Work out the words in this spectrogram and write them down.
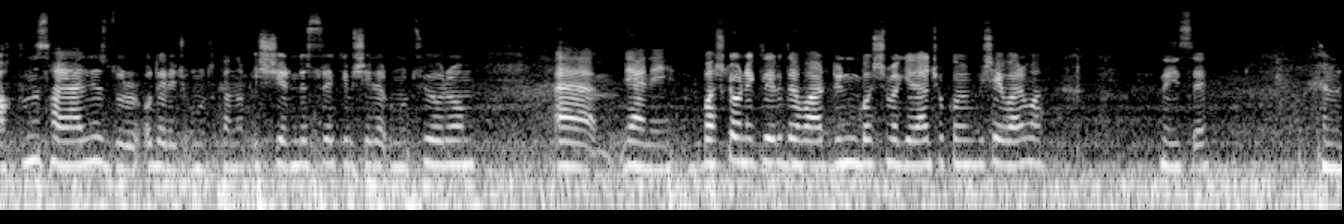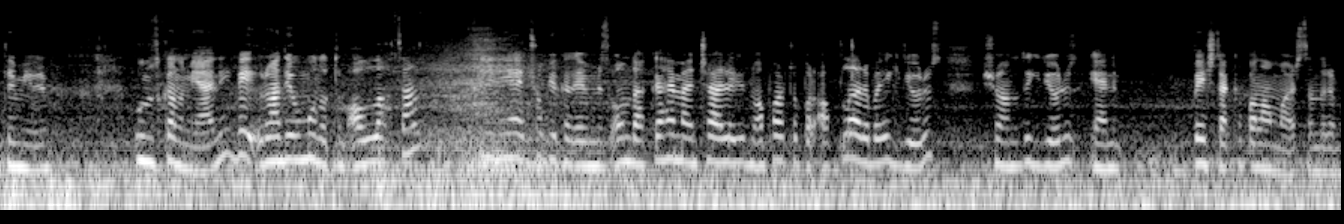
Aklınız hayaliniz durur. O derece unutkanım. İş yerinde sürekli bir şeyler unutuyorum. Ee, yani başka örnekleri de var. Dün başıma gelen çok komik bir şey var ama neyse. Anlatamıyorum. Unutkanım yani ve randevumu unuttum. Allah'tan kliniğe çok yakın evimiz 10 dakika. Hemen Charlie dedim apar topar atlı arabaya gidiyoruz. Şu anda da gidiyoruz. Yani 5 dakika falan var sanırım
